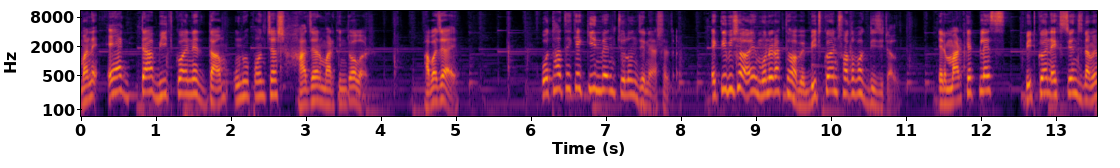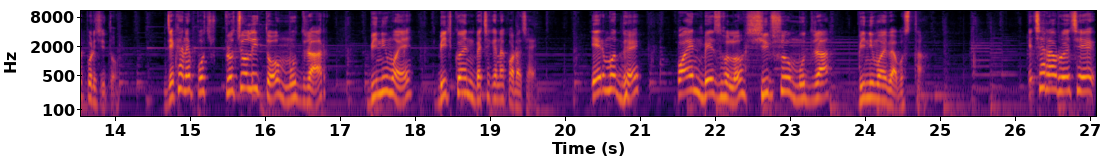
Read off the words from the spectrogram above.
মানে একটা বিটকয়েনের দাম উনপঞ্চাশ হাজার মার্কিন ডলার। ভাবা যায়। কোথা থেকে কিনবেন চলুন জেনে আসা যায় একটি বিষয় মনে রাখতে হবে, বিটকয়েন শতভাগ ডিজিটাল। এর মার্কেট প্লেস বিটকয়েন এক্সচেঞ্জ নামে পরিচিত। যেখানে প্রচলিত মুদ্রার বিনিময়ে বিটকয়েন বেচাকেনা করা যায়। এর মধ্যে কয়েন বেজ হল শীর্ষ মুদ্রা বিনিময় ব্যবস্থা। এছাড়াও রয়েছে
